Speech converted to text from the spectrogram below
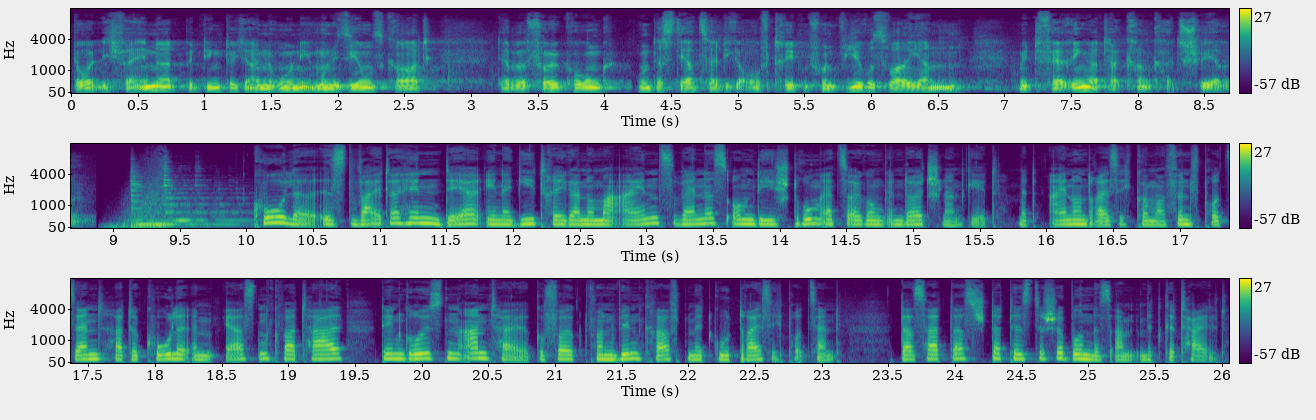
deutlich verändert, bedingt durch einen hohen Immunisierungsgrad der Bevölkerung und das derzeitige Auftreten von Virusvarianten mit verringerter Krankheitsschwere. Kohle ist weiterhin der Energieträger Nummer eins, wenn es um die Stromerzeugung in Deutschland geht. Mit 31,5 Prozent hatte Kohle im ersten Quartal den größten Anteil, gefolgt von Windkraft mit gut 30 Prozent. Das hat das Statistische Bundesamt mitgeteilt.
